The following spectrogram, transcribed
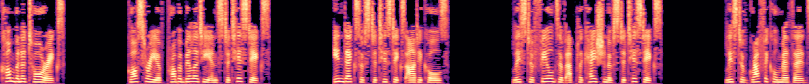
Combinatorics Glossary of probability and statistics Index of statistics articles List of fields of application of statistics List of graphical methods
